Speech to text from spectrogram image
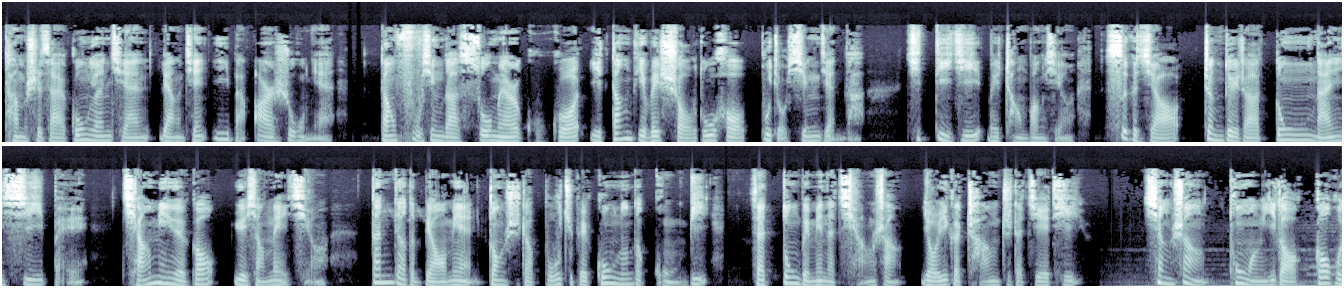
他们是在公元前两千一百二十五年，当复兴的苏美尔古国以当地为首都后不久兴建的。其地基为长方形，四个角正对着东南西北，墙面越高越向内倾。单调的表面装饰着不具备功能的拱壁，在东北面的墙上有一个长直的阶梯，向上通往一道高过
